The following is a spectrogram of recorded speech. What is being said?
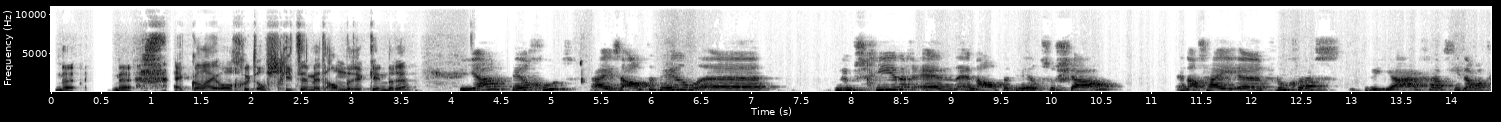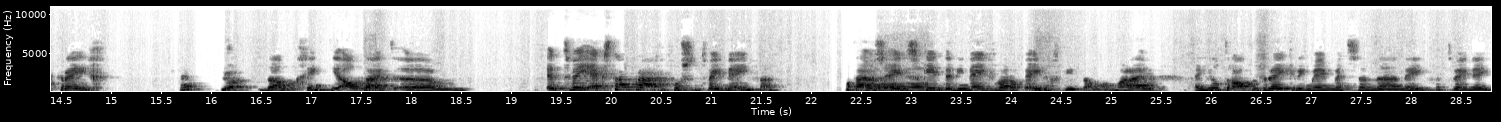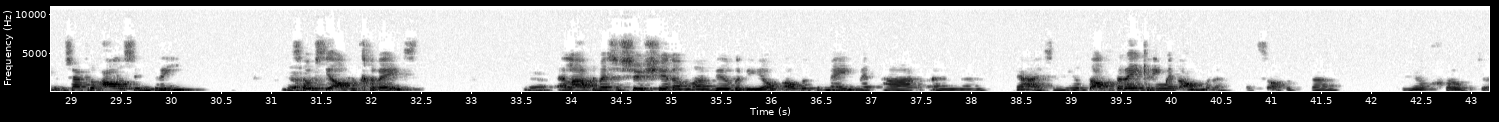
Nee, nee. En kon hij al goed opschieten met andere kinderen? Ja, heel goed. Hij is altijd heel eh, nieuwsgierig en, en altijd heel sociaal. En als hij eh, vroeger als driejarige, als hij dan wat kreeg, hè, Ja, dan ging hij altijd ehm, eh, twee extra vragen voor zijn twee neven. Want hij was Ja. enigskind en die neven waren ook enigskind allemaal. Maar hij, hij hield er altijd rekening mee met zijn eh, neven, twee neven. Dus hij vroeg alles in drie. Ja. Zo is hij altijd geweest. Ja. En later met zijn zusje, dan eh, wilde hij ook altijd mee met haar. En eh, ja, hij hield altijd rekening met anderen. Dat is altijd eh, een heel groot...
